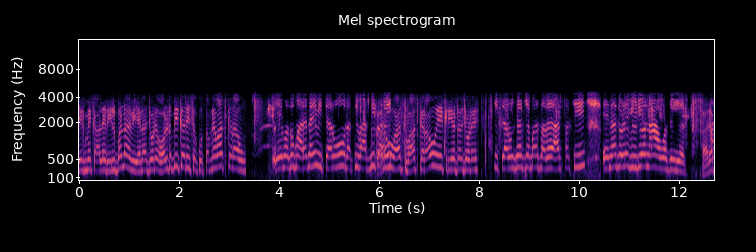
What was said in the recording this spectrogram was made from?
જે મેં કાલે રીલ બનાવી એના જોડે હોલ્ડ બી કરી શકું. તમને વાત કરાવું? એ બધું મારે નહીં વિચારવું. નથી વાત બી કરી. વાત વાત કરાવું એ ક્રિએટર જોડે? વિચારવું છે કે બસ હવે આજ પછી એના જોડે વીડિયો ના આવવો જોઈએ. અરે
